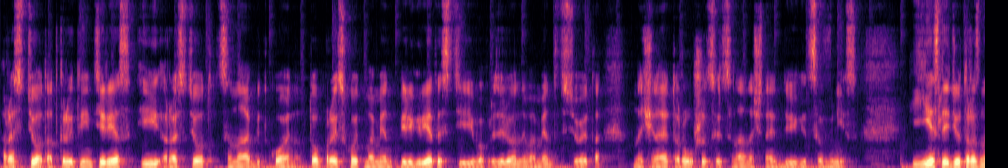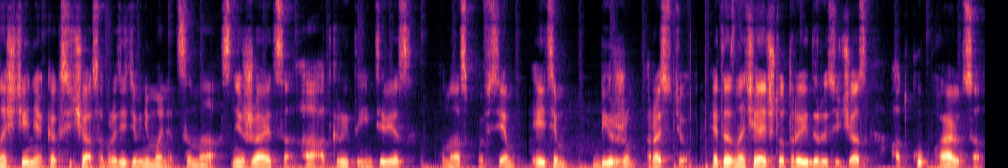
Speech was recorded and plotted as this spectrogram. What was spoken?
растет открытый интерес и растет цена биткоина, то происходит момент перегретости и в определенный момент все это начинает рушиться и цена начинает двигаться вниз. Если идет разночтение, как сейчас, обратите внимание, цена снижается, а открытый интерес у нас по всем этим биржам растет. Это означает, что трейдеры сейчас откупаются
